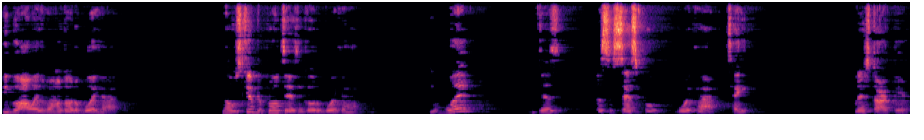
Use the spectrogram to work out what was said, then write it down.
People always want to go to boycott. No, skip the protest and go to boycott. What does a successful boycott take? Let's start there.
